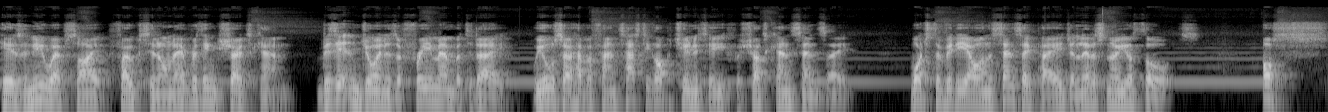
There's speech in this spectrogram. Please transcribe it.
Here's a new website focusing on everything Shotokan. Visit and join as a free member today. We also have a fantastic opportunity for Shotokan Sensei. Watch the video on the Sensei page and let us know your thoughts. Os!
